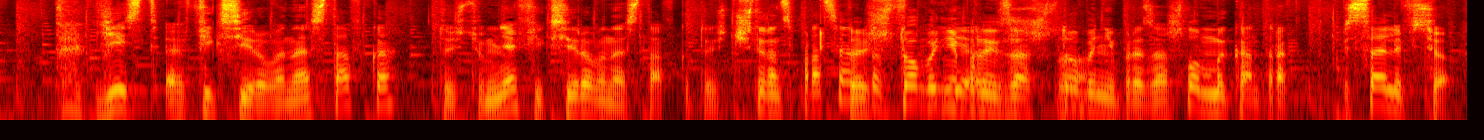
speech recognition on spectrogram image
Есть э, фиксированная ставка, то есть у меня фиксированная ставка, то есть 14%. То есть что бы ни произошло. Что бы ни произошло, мы контракт подписали, все.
